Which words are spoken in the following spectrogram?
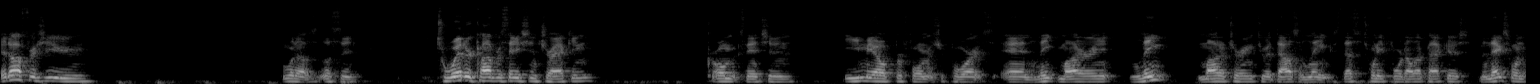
it offers you what else? Let's see. Twitter conversation tracking, Chrome extension, email performance reports, and link monitoring link monitoring to a thousand links. That's a twenty four dollar package. The next one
